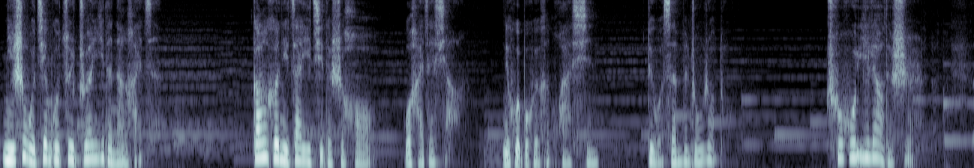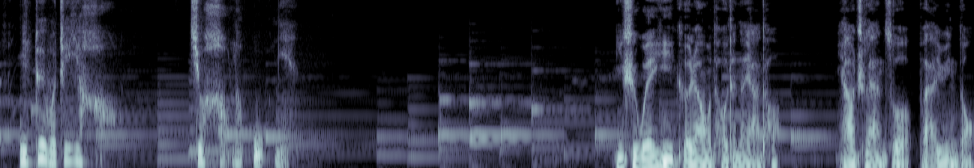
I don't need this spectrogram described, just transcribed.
你是我见过最专一的男孩子。刚和你在一起的时候，我还在想。你会不会很花心，对我三分钟热度？出乎意料的是，你对我这一好，就好了五年。你是唯一一个让我头疼的丫头，你好吃懒做，不爱运动，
